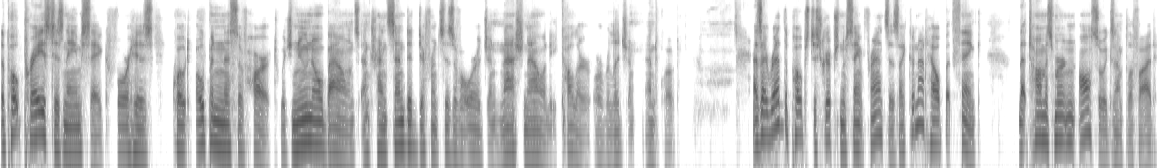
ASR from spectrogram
The Pope praised his namesake for his, quote, openness of heart, which knew no bounds and transcended differences of origin, nationality, color, or religion. As I read the Pope's description of St. Francis, I could not help but think that Thomas Merton also exemplified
